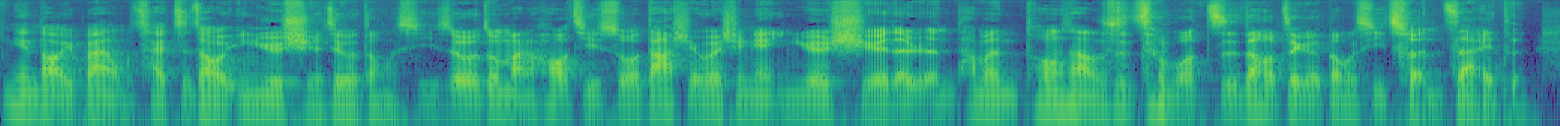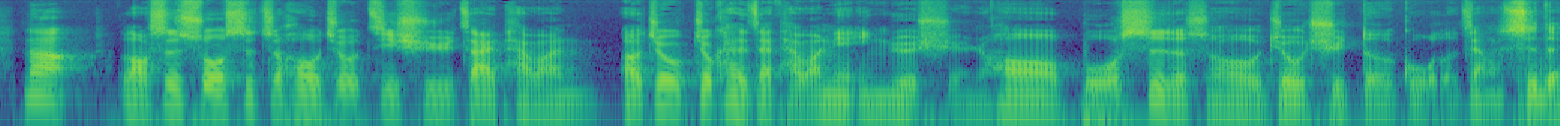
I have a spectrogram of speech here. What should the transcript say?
念到一半，我才知道有音乐学这个东西，所以我都蛮好奇，说大学会训练音乐学的人，他们通常是怎么知道这个东西存在的？那老师硕士之后就继续在台湾，呃，就就开始在台湾念音乐学，然后博士的时候就去德国了，这样子。是的，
